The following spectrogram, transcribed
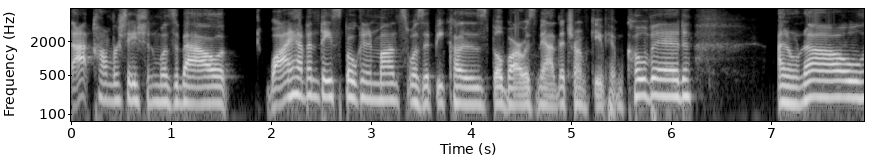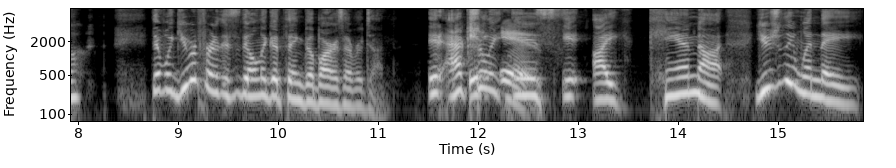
that conversation was about. Why haven't they spoken in months? Was it because Bill Barr was mad that Trump gave him COVID? I don't know. that when you refer to this is the only good thing Bill Barr has ever done. It actually It is. is. It I cannot. Usually when they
